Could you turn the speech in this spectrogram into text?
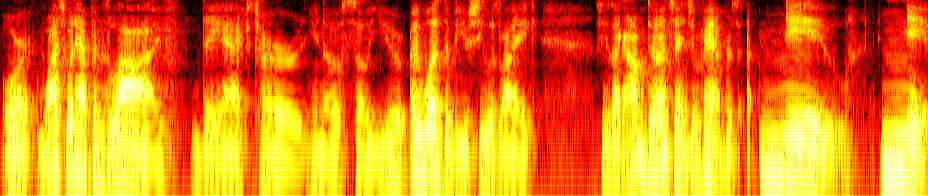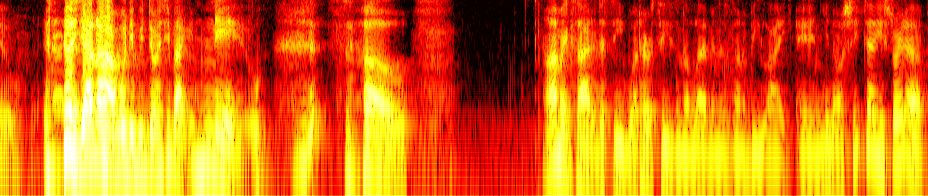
or watch what happens live they asked her you know so you it was the view. She was like she's like i'm done changing pampers. No no. Y'all know how he be doing. She's like no. So i'm excited to see what her season 11 is going to be like. And you know she tell you straight up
